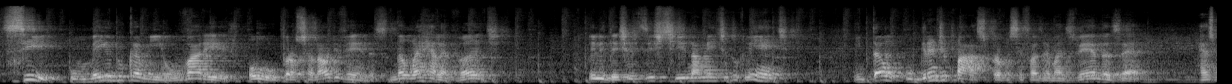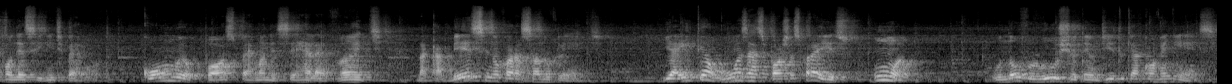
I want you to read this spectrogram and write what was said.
se o meio do caminho, o varejo ou o profissional de vendas não é relevante, ele deixa de existir na mente do cliente. Então, o grande passo para você fazer mais vendas é responder a seguinte pergunta: Como eu posso permanecer relevante na cabeça e no coração do cliente? E aí tem algumas respostas para isso. Uma, o novo luxo eu tenho dito que é a conveniência.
